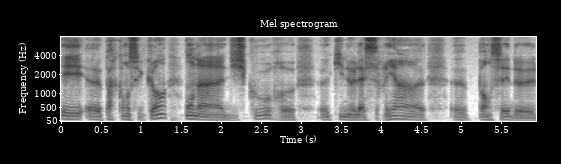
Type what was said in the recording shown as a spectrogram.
et euh, par conséquent, on a un discours euh, euh, qui ne laisse rien euh, penser de,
